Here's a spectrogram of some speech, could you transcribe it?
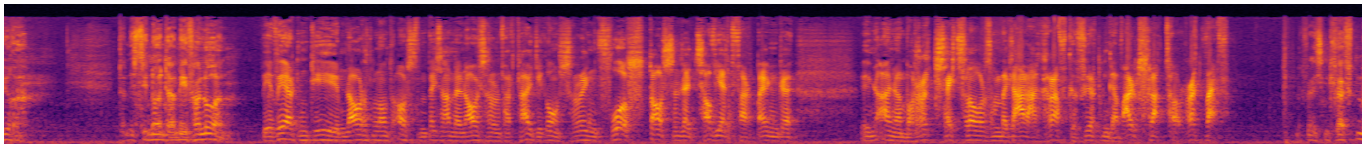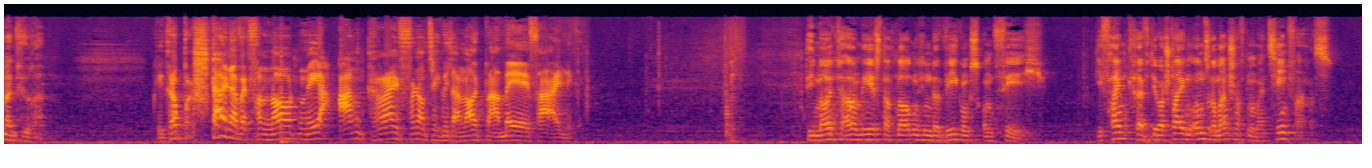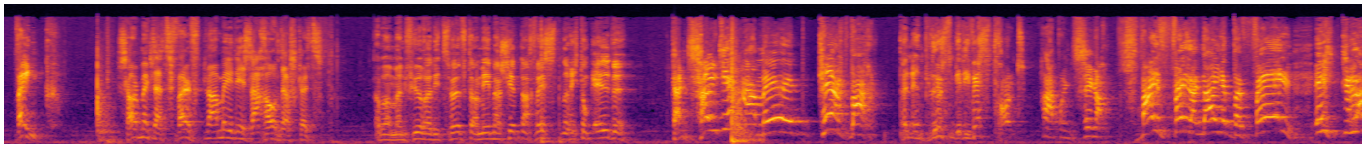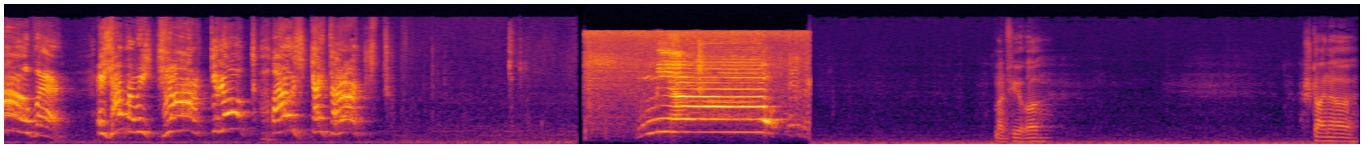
Führer, dann ist die 9. Armee verloren. Wir werden die im Norden und Osten bis an den äußeren Verteidigungsring vorstoßenden Sowjetverbände in einem rücksichtslosen, mit aller Kraft geführten Gewaltschlag zurückwerfen. Mit welchen Kräften, mein Führer? Die Gruppe Steiner wird von Norden her angreifen und sich mit der 9. Armee vereinigen. Die 9. Armee ist nach Norden hin bewegungsunfähig. Die Feindkräfte übersteigen unsere Mannschaften um ein Zehnfaches. Wink! Soll mit der 12. Armee die Sache unterstützen. Aber mein Führer, die 12. Armee marschiert nach Westen, Richtung Elbe. Dann soll die Armee kehrt machen! Dann entblößen wir die Westfront. Haben Sie noch Zweifel an meinem Befehl? Ich glaube, ich habe mich klar genug ausgedrückt! Miau! Mein Führer. Steiner.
